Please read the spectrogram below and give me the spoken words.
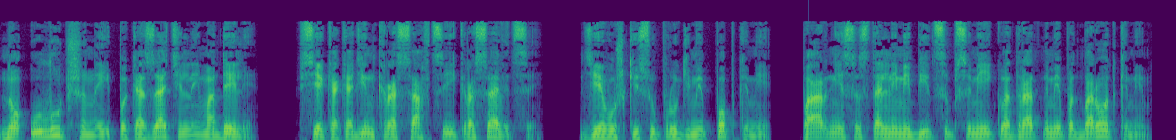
но улучшенной, показательной модели. Все как один красавцы и красавицы. Девушки с упругими попками, парни с остальными бицепсами и квадратными подбородками.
